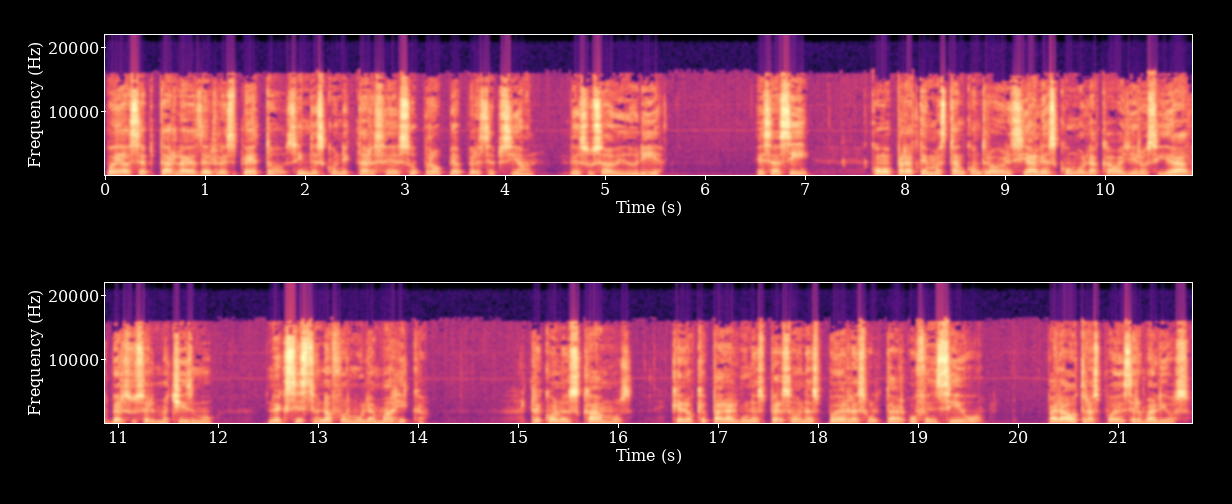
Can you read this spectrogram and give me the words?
puede aceptarla desde el respeto sin desconectarse de su propia percepción, de su sabiduría. Es así como para temas tan controversiales como la caballerosidad versus el machismo, no existe una fórmula mágica. Reconozcamos que lo que para algunas personas puede resultar ofensivo, para otras puede ser valioso.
